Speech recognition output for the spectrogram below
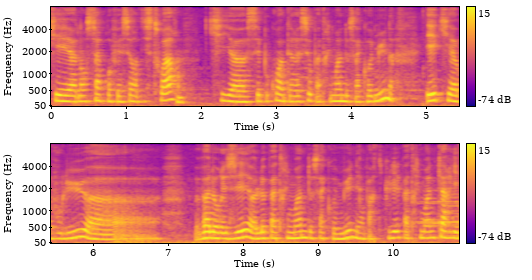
qui est un ancien professeur d'histoire, qui s'est beaucoup intéressé au patrimoine de sa commune et qui a voulu valoriser le patrimoine de sa commune et en particulier le patrimoine carrier.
